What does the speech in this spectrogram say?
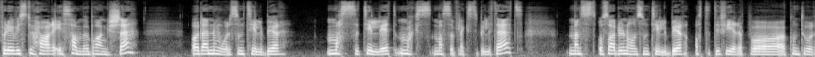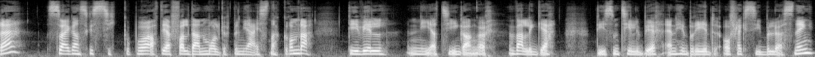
Fordi hvis du har i samme bransje, og det er noen som tilbyr masse tillit, masse fleksibilitet, og så har du noen som tilbyr åtte til fire på kontoret, så er jeg ganske sikker på at iallfall den målgruppen jeg snakker om, da, de vil ni av ti ganger velge de som tilbyr en hybrid og fleksibel løsning.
